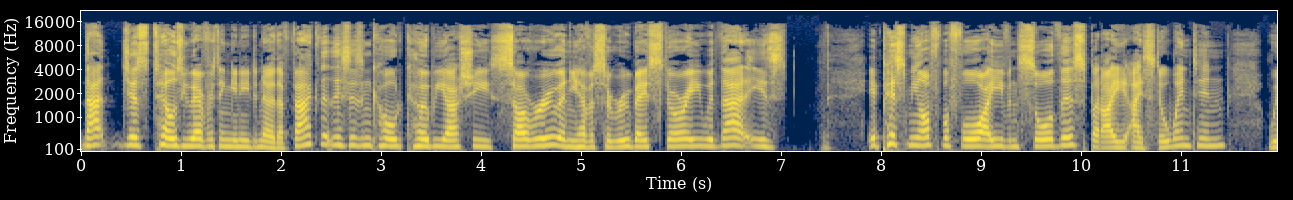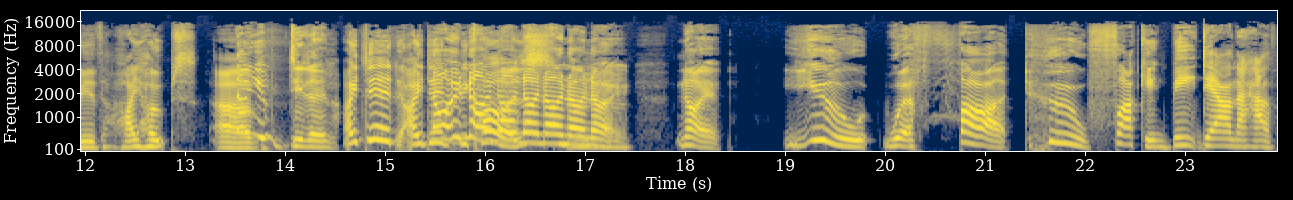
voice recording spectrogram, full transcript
that just tells you everything you need to know. The fact that this isn't called Kobayashi Saru and you have a Saru based story with that is it pissed me off before I even saw this, but I, I still went in with high hopes. Uh, No, you didn't. I did. I did. No, because, no, no, no, no, no, no. Mm. No, you were far too fucking beat down to have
